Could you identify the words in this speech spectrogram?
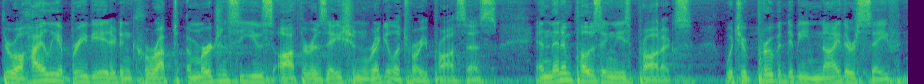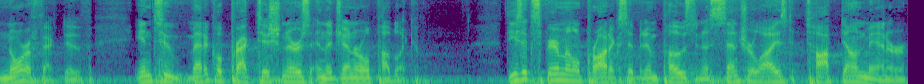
through a highly abbreviated and corrupt emergency use authorization regulatory process, and then imposing these products, which have proven to be neither safe nor effective, into medical practitioners and the general public. These experimental products have been imposed in a centralized, top down manner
